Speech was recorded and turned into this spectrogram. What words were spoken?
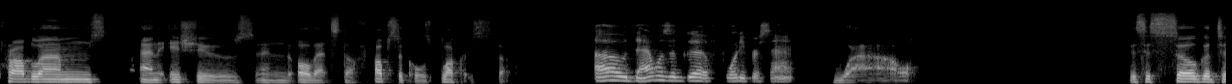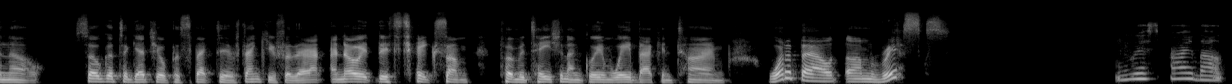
problems, and issues and all that stuff, obstacles, blockers, stuff? Oh, that was a good 40%. Wow. This is so good to know. So good to get your perspective. Thank you for that. I know it did take some permutation and going way back in time. What about um, risks? Risk probably about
